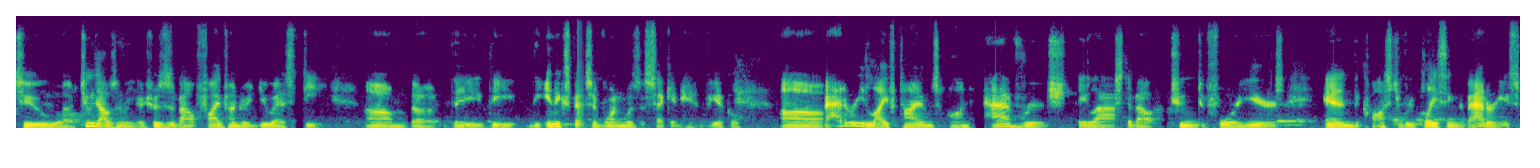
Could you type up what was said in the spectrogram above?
to uh, 2,000 ringgit, which was about 500 USD. Um, the, the, the, the inexpensive one was a second-hand vehicle. Uh, battery lifetimes on average, they last about two to four years. And the cost of replacing the batteries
